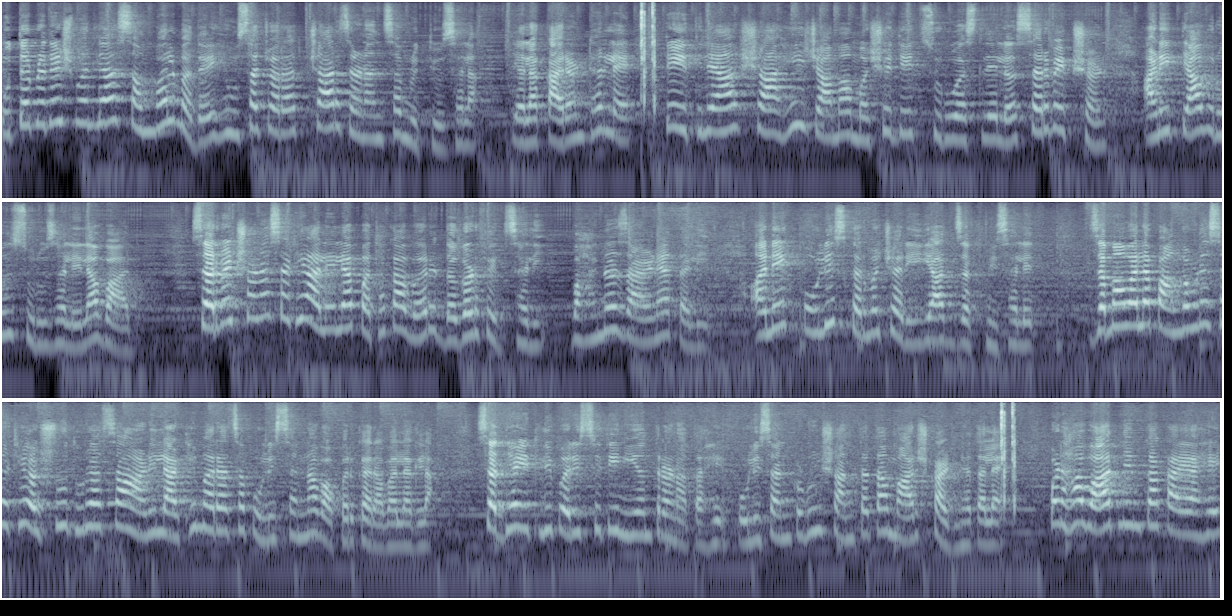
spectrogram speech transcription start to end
उत्तर प्रदेशमधल्या संभलमध्ये हिंसाचारात चार जणांचा मृत्यू झाला. याला कारण ठरलंय ते इथल्या शाही जामा मशिदीत सुरू असलेलं सर्वेक्षण आणि त्यावरून सुरू झालेला वाद. सर्वेक्षणासाठी आलेल्या पथकावर दगडफेक झाली. वाहनं जाळण्यात आली. अनेक पोलीस कर्मचारी यात जखमी झालेत. जमावाला पांगवण्यासाठी अश्रुधुराचा आणि लाठीमाराचा पोलिसांना वापर करावा लागला. सध्या इथली परिस्थिती नियंत्रणात आहे. पोलिसांकडून शांतता मार्च काढण्यात आलाय. पण हा वाद नेमका काय आहे?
